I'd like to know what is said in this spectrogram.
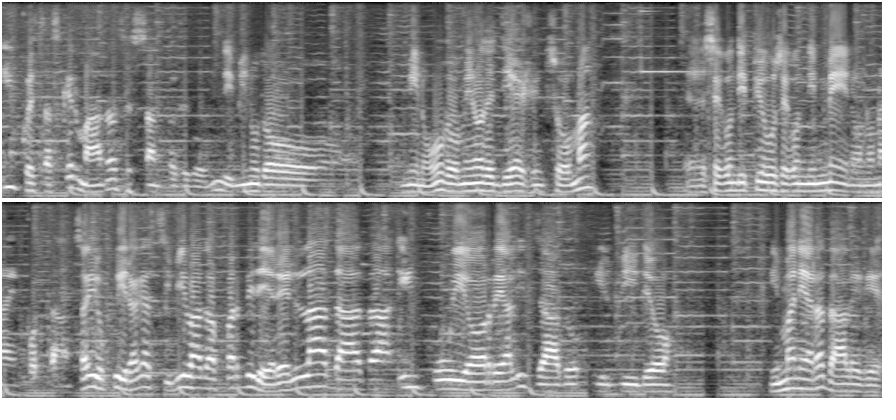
in questa schermata 60 secondi minuto minuto minuto e 10 insomma eh, secondi più secondi meno non ha importanza. Io qui ragazzi vi vado a far vedere la data in cui ho realizzato il video in maniera tale che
